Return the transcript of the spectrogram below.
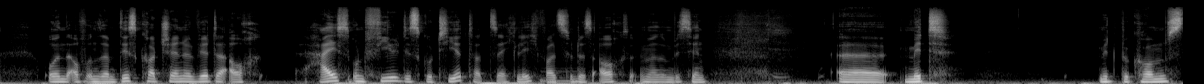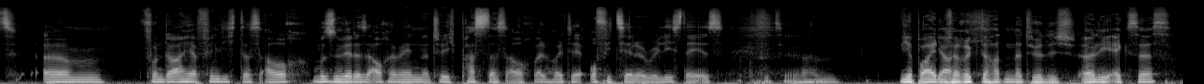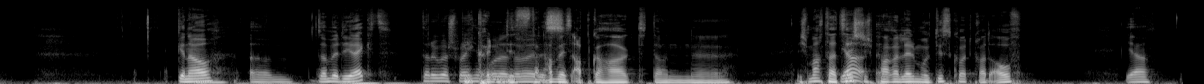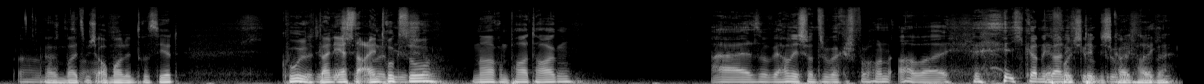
Und auf unserem Discord-Channel wird da auch heiß und viel diskutiert tatsächlich, falls du das auch immer so ein bisschen äh, mit mitbekommst. Ähm, von daher finde ich das auch, müssen wir das auch erwähnen. Natürlich passt das auch, weil heute offizieller Release Day ist. Ähm, Wir beiden ja. Verrückte hatten natürlich Early Access. genau. Ähm, sollen wir direkt darüber Wir sprechen? können oder das, wir dann das haben wir es abgehakt. Dann, äh, ich mache tatsächlich Ja, äh, parallel mal Discord gerade auf, Ja. ähm, weil es mich auch mal interessiert. Cool, dein erster Eindruck so Show. Nach ein paar Tagen? Also, wir haben ja schon drüber gesprochen, aber ich kann Der gar nicht genug drüber sprechen.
